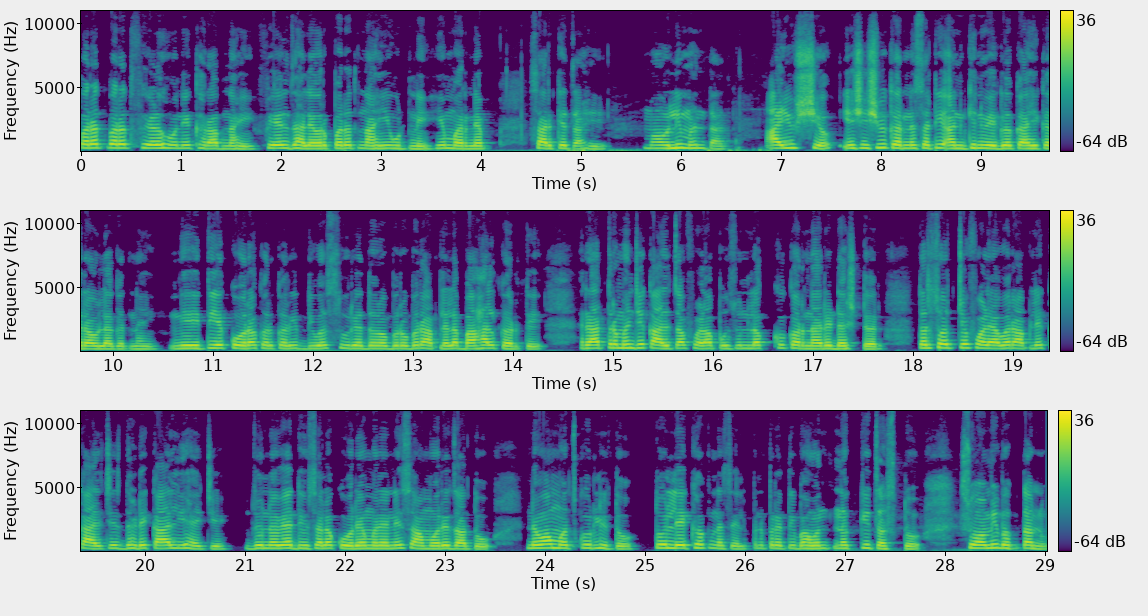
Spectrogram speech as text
परत परत फेल होणे खराब नाही फेल झाल्यावर परत नाही उठणे हे मरण्यासारखेच आहे. माऊली म्हणतात आयुष्य यशस्वी करण्यासाठी आणखीन वेगळं काही करावं लागत नाही. नियती एक कोरा करकरीत दिवस सूर्योदयाबरोबर आपल्याला बहाल करते. रात्र म्हणजे कालचा फळा पुसून लक्क करणारे डस्टर. तर स्वच्छ फळ्यावर आपले कालचेच धडे का लिहायचे? जो नव्या दिवसाला कोऱ्या मनाने सामोरे जातो नवा मजकूर लिहितो तो लेखक नसेल पण प्रतिभावंत नक्कीच असतो. स्वामी भक्तांनो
